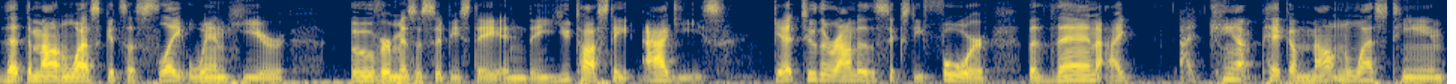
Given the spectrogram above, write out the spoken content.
that the Mountain West gets a slight win here over Mississippi State, and the Utah State Aggies get to the round of the 64. But then I, I can't pick a Mountain West team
